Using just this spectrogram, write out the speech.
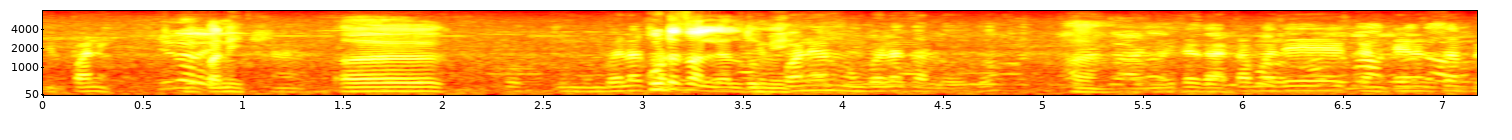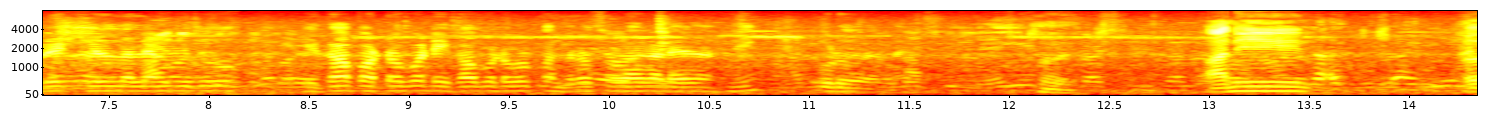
निप्पाणी पाणी हां. मुंबईला कुठं चाललो- चाललेला तुम्ही? निप्पाणीहून मुंबईला चाललो होतो. हां. इथे घाटामध्ये कंटेनरचा ब्रेक फेल झाल्यामुळे तो एका पाठोपाठ एका पाठोपाठ पंधरा सोळा गाड्यांनी पुढे होय. आणि अ,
